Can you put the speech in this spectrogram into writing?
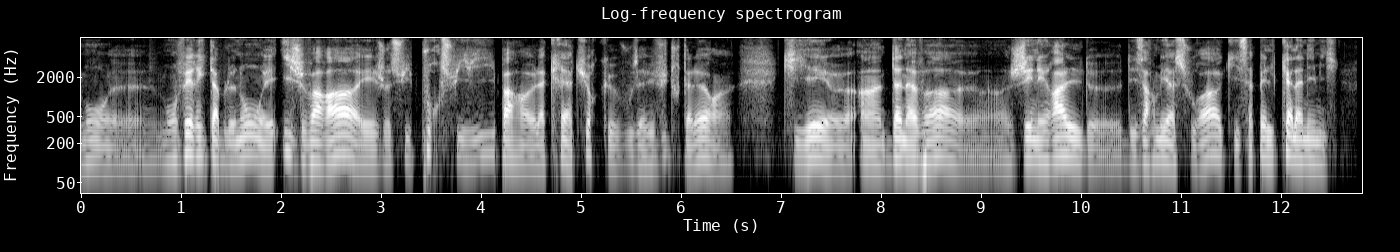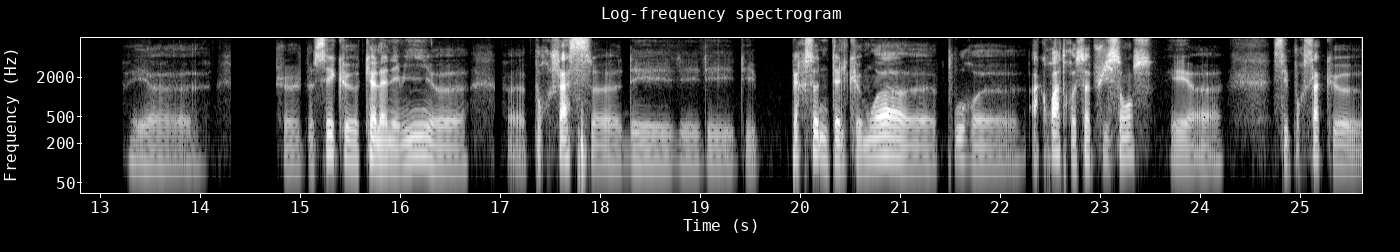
mon, véritable nom est Ishvara et je suis poursuivi par la créature que vous avez vue tout à l'heure, hein, qui est un Danava, un général de- des armées Asura qui s'appelle Kalanemi. Et je, sais que Kalanemi pourchasse des personnes telles que moi euh, pour euh, accroître sa puissance. Et euh, c'est pour ça que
